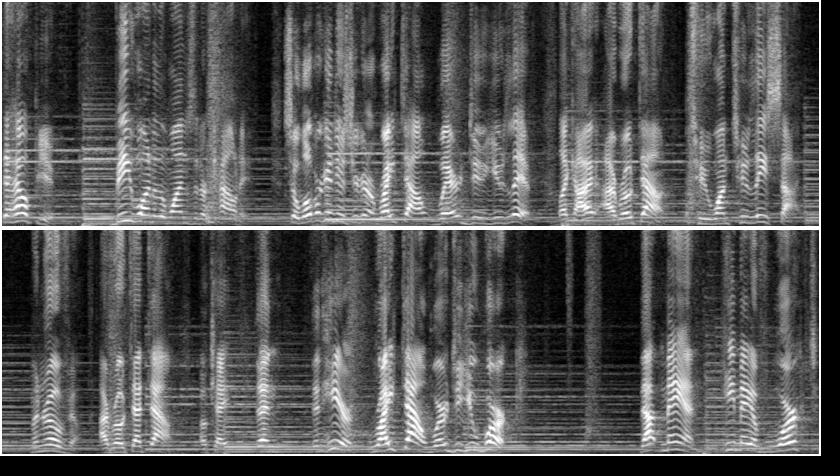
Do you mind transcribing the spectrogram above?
to help you. Be one of the ones that are counted. So what we're going to do is you're going to write down where do you live. Like I, I wrote down 212 Leaside, Monroeville. I wrote that down. Okay? Then, then here, write down where do you work. That man, he may have worked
